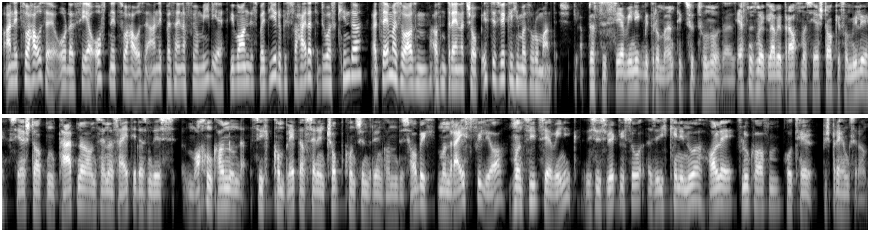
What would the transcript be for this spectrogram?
auch nicht zu Hause oder sehr oft nicht zu Hause, auch nicht bei seiner Familie. Wie war denn das bei dir? Du bist verheiratet, du hast Kinder. Erzähl mal so aus dem, aus dem Trainerjob. Ist das wirklich immer so romantisch? Ich glaube, dass das sehr wenig mit Romantik zu tun hat. Also erstens mal, glaube ich, braucht man sehr starke Familie, sehr starken Partner an seiner Seite, dass man das machen kann und sich komplett auf seinen Job konzentrieren kann. Und das habe ich. Man reist viel, ja, man sieht sehr wenig. Das ist wirklich so. Also ich kenne nur Halle, Flughafen, Hotel, Besprechungsraum.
